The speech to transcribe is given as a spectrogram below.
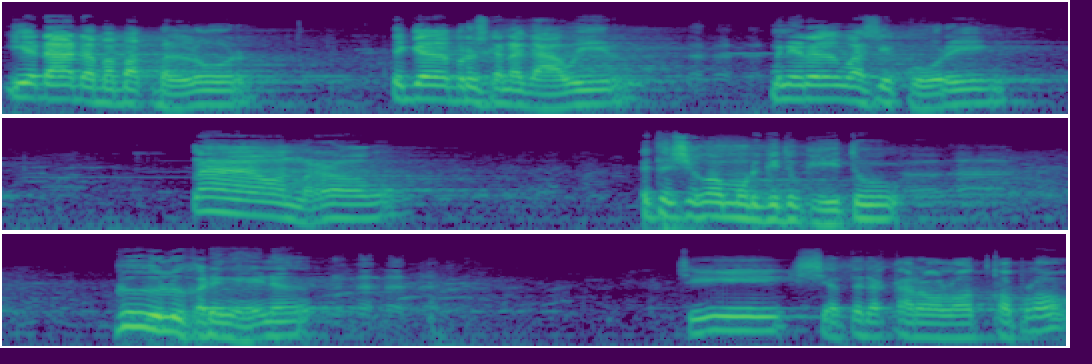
Iya dada babak belur. tiga terus kana gawir. Mineral wasih kuring naon merong? Itu sih ngomong gitu-gitu. Gulu kadengena. cik siapa tidak karolot koplok.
